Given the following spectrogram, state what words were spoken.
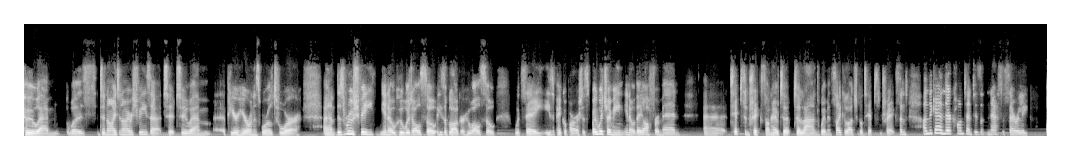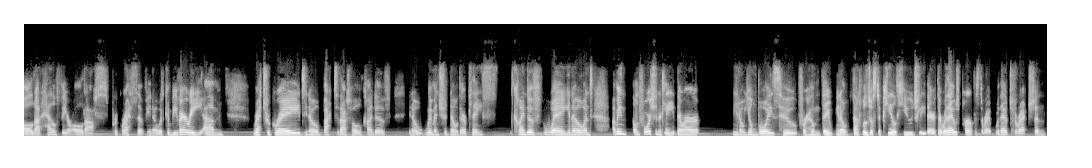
who um, was denied an Irish visa to to um, appear here on his world tour. Um, there's V, you know, who would also he's a blogger who also would say he's a pickup artist. By which I mean, you know, they offer men uh, tips and tricks on how to to land women, psychological tips and tricks. And and again, their content isn't necessarily all that healthy or all that progressive. You know, it can be very um, retrograde. You know, back to that whole kind of you know women should know their place kind of way. You know, and I mean, unfortunately, there are you know young boys who for whom they you know that will just appeal hugely they're they're without purpose they're out, without direction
